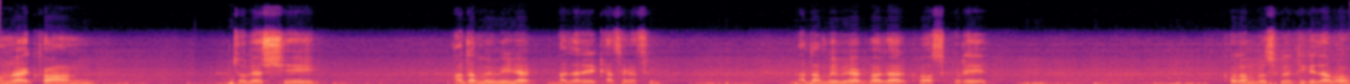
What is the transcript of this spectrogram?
আমরা এখন চলে আসছি আদাম বিবিরহাট বাজারের কাছাকাছি। আদাম বিবিরহাট বাজার ক্রস করে কলম্বসপুরের দিকে যাব।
